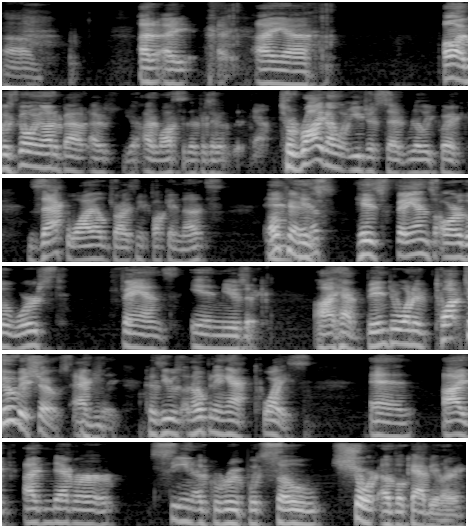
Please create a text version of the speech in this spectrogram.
Um, I, I, I, I uh, oh, I was going on about. I was. I lost it there for a second. Yeah. To ride on what you just said, really quick. Zakk Wylde drives me fucking nuts. And Okay, His, that's- his fans are the worst fans in music. I have been to one of tw- two of his shows Mm-hmm. actually because he was an opening act twice, and I've I've never seen a group with so short a vocabulary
